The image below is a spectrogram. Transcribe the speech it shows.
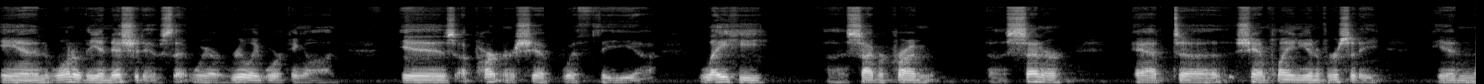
and one of the initiatives that we're really working on is a partnership with the uh, Leahy uh, Cybercrime uh, Center at Champlain University in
